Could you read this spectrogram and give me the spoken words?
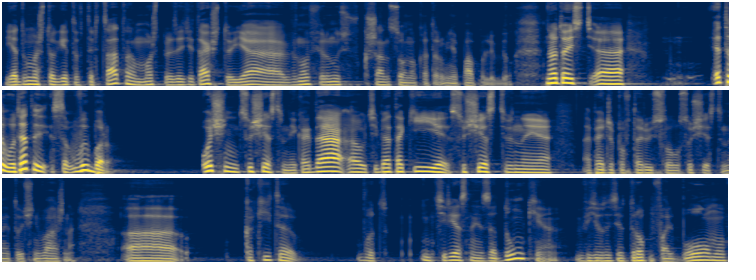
Я думаю, что где-то в 30-м может произойти так, что я вновь вернусь к шансону, который мне папа любил. Ну, то есть, э, это вот это выбор очень существенный. Когда э, у тебя такие существенные, опять же, повторюсь слово существенное, это очень важно, а, какие-то вот интересные задумки в виде вот этих дропов альбомов,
